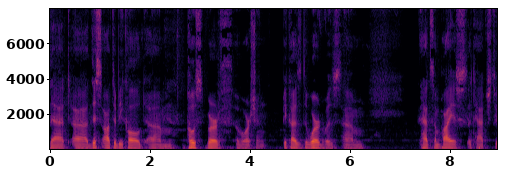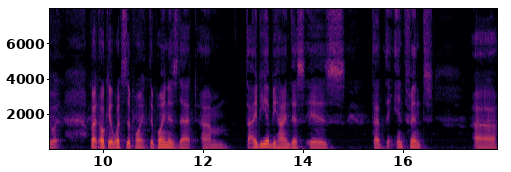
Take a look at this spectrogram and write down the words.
that uh, this ought to be called um, post-birth abortion because the word was um, had some bias attached to it. But okay, what's the point? The point is that um, the idea behind this is that the infant, uh,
